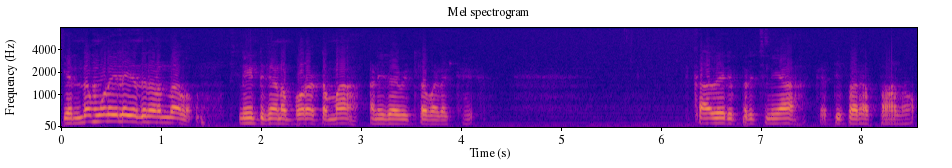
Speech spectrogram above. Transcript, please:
எந்த மூலையில் எது நடந்தாலும் நீட்டுக்கான போராட்டமா? அனிதா வீட்டில் வழக்கு. காவேரி பிரச்சனையா? கத்திப்பாரா பாலம்.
